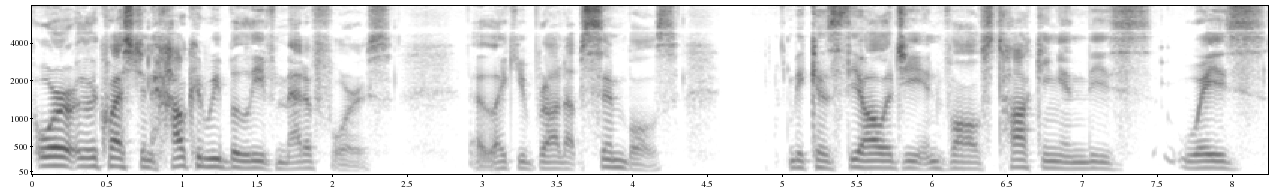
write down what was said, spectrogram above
or the question how could we believe metaphors? Uh, like you brought up symbols because theology involves talking in these ways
